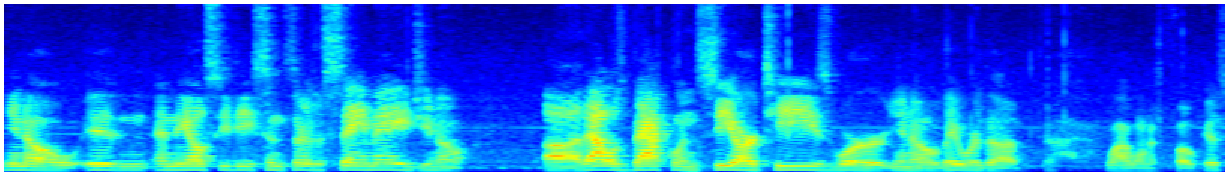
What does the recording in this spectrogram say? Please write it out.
you know, in, and the LCD, since they're the same age, you know, uh, that was back when CRTs were, you know, they were the, why won't it focus?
